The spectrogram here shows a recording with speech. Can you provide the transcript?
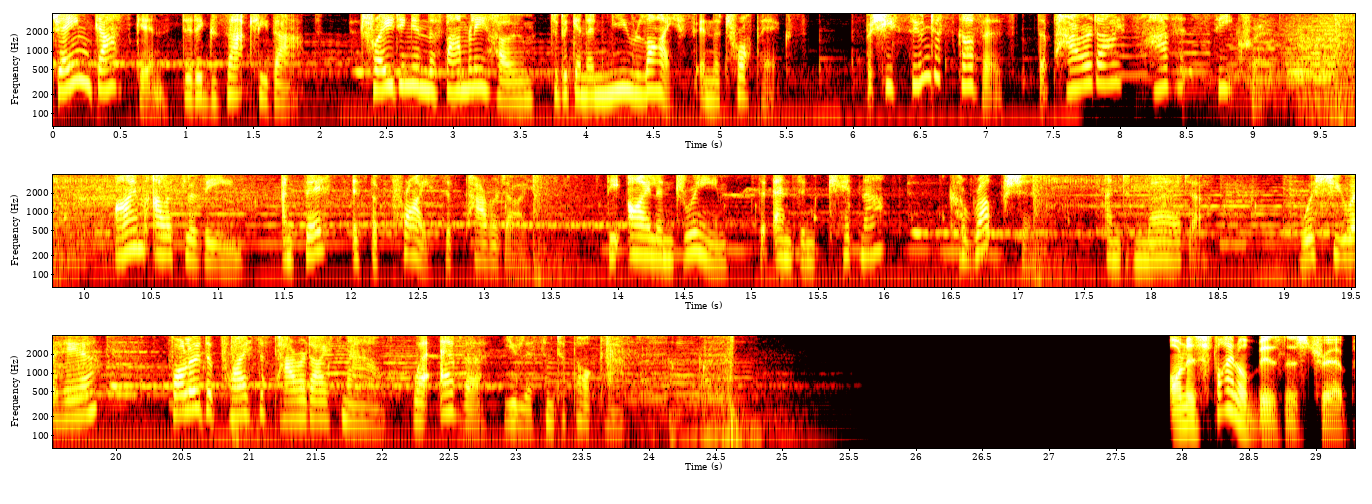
Jane Gaskin did exactly that, trading in the family home to begin a new life in the tropics. But she soon discovers that paradise has its secrets. I'm Alice Levine, and this is The Price of Paradise the island dream that ends in kidnap, corruption, and murder. Wish you were here? Follow The Price of Paradise now, wherever you listen to podcasts. On his final business trip,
